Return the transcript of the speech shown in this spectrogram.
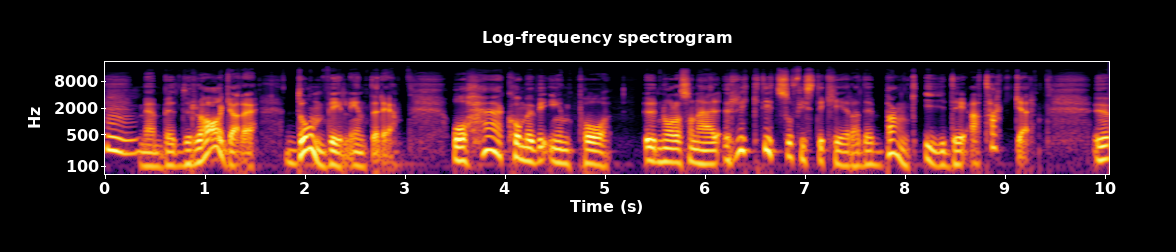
Mm. Men bedragare, de vill inte det. Och här kommer vi in på Eh, några sådana här riktigt sofistikerade bank-id-attacker. Eh,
